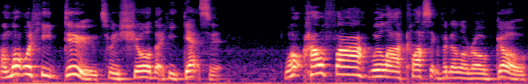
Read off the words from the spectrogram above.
And what would he do to ensure that he gets it? What, how far will our classic vanilla rogue go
